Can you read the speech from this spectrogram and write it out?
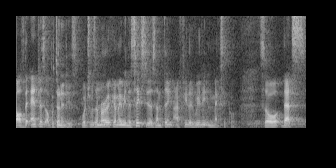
of the endless opportunities, which was America maybe in the 60s or something. I feel it really in Mexico. So that's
